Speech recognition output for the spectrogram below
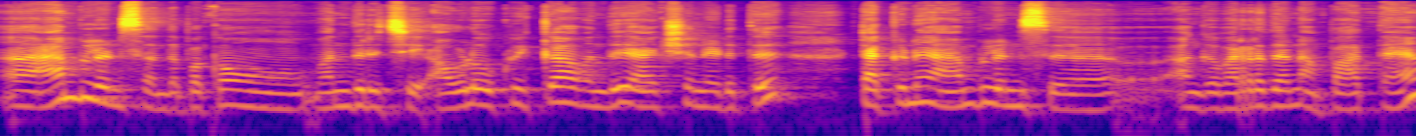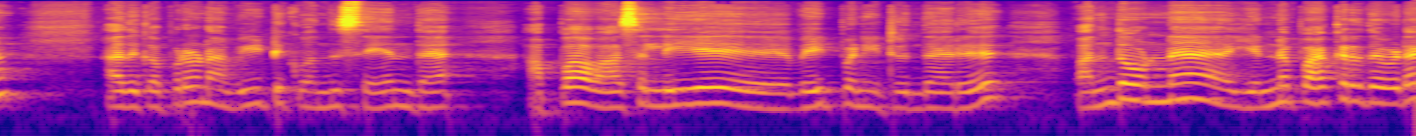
ஆம்புலன்ஸ் அந்த பக்கம் வந்துருச்சு. அவ்வளோ குயிக்காக வந்து ஆக்ஷன் எடுத்து டக்குன்னு ஆம்புலன்ஸ் அங்கே வர்றதை நான் பார்த்தேன். அதுக்கப்புறம் நான் வீட்டுக்கு வந்து சேர்ந்தேன். அப்பா வாசல்லையே வெயிட் பண்ணிட்டு இருந்தார். வந்தோடனே என்னை பார்க்குறத விட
